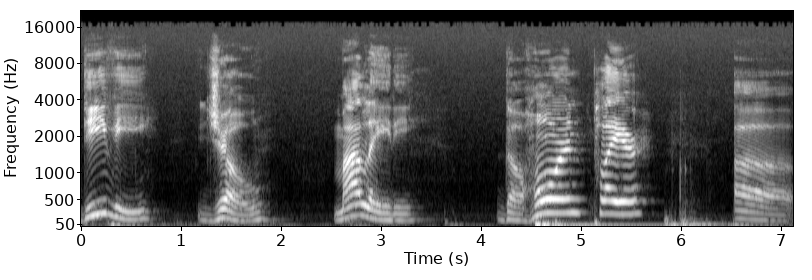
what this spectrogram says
DV, Joe, my lady, the horn player. Uh,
